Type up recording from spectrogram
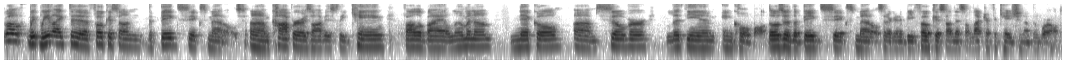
Well, we, we like to focus on the big six metals. Um, copper is obviously king, followed by aluminum, nickel, um, silver, lithium, and cobalt. Those are the big six metals that are going to be focused on this electrification of the world.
